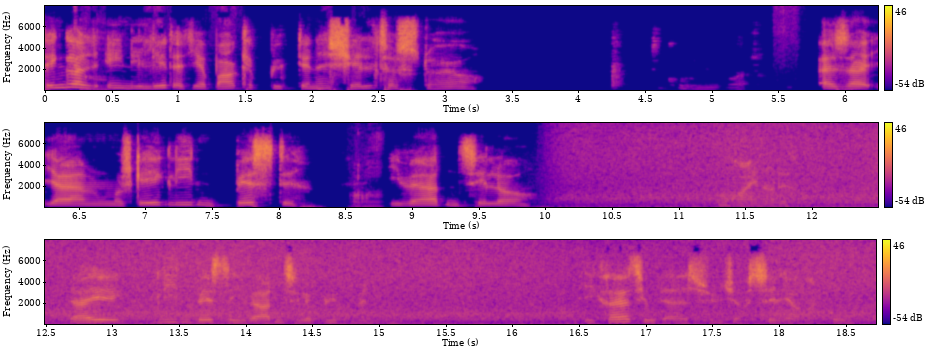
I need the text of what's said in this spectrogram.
Tænker egentlig lidt, at jeg bare kan bygge denne shelter større. Det kunne du jo godt. Altså, jeg er måske ikke lige den bedste i verden til at... Nu regner det. Jeg er ikke lige den bedste i verden til at bygge, men... I kreativt der synes jeg selv, jeg er ret god.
